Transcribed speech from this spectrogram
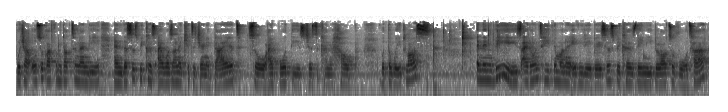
which I also got from Dr. Nandi. And this is because I was on a ketogenic diet. So I bought these just to kind of help with the weight loss. And then these, I don't take them on an everyday basis because they need lots of water.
